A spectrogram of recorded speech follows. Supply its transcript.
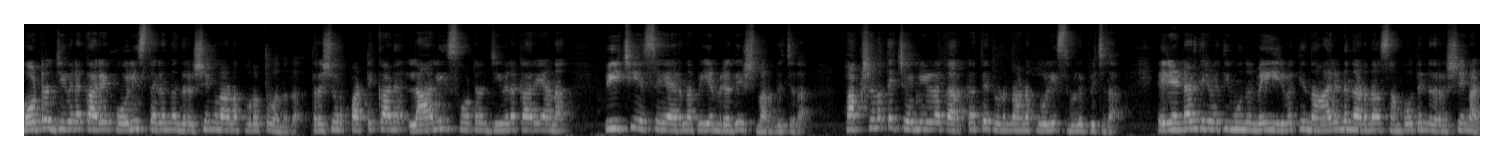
ഹോട്ടൽ ജീവനക്കാരെ പോലീസ് തരുന്ന ദൃശ്യങ്ങളാണ് പുറത്തു വന്നത്. തൃശൂർ പട്ടിക്കാട് ലാലീസ് ഹോട്ടൽ ജീവനക്കാരെയാണ് പി ജി എസ് ഐ ആയിരുന്ന പി എം രതീഷ് മർദ്ദിച്ചത്. ഭക്ഷണത്തെ ചൊല്ലിയുള്ള തർക്കത്തെ തുടർന്നാണ് പോലീസ് വിളിപ്പിച്ചത്. രണ്ടായിരത്തി ഇരുപത്തി മൂന്ന് മെയ് ഇരുപത്തിനാലിന് നടന്ന സംഭവത്തിന്റെ ദൃശ്യങ്ങൾ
